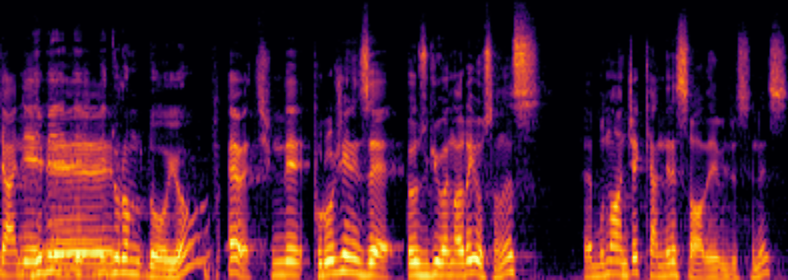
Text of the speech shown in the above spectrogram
yani gibi e, bir, bir durum doğuyor. Evet, şimdi projenize özgüven arıyorsanız bunu ancak kendiniz sağlayabilirsiniz.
